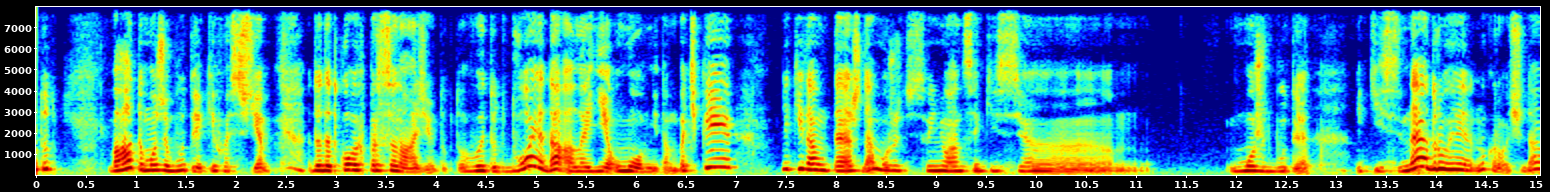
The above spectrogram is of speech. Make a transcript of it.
тут багато може бути якихось ще додаткових персонажів. Тобто ви тут двоє, да, але є умовні там батьки, які там теж да, можуть свої нюанси якісь. Е- можуть бути якісь недруги. Ну, коротше, да,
